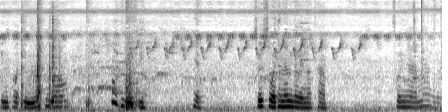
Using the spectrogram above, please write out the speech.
กินพออิ่มนะพี่น้องดูสิเห็ดสวยๆทั้งนั้นเลยนะครับ สวยงามมากเลย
